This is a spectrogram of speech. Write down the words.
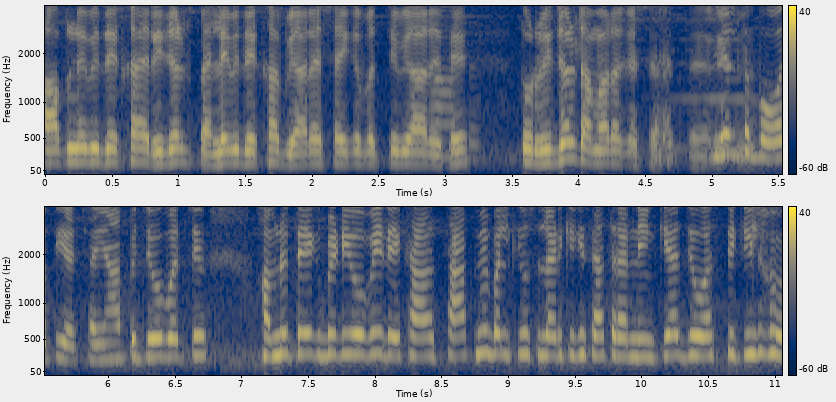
आपने भी देखा है रिज़ल्ट पहले भी देखा बिहार एस के बच्चे भी आ रहे हाँ, थे। तो रिज़ल्ट हमारा कैसे रहता है? रिज़ल्ट तो बहुत ही अच्छा यहाँ पे जो बच्चे हमने तो एक वीडियो भी देखा साथ में बल्कि उस लड़के के साथ रनिंग किया जो 80 किलो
